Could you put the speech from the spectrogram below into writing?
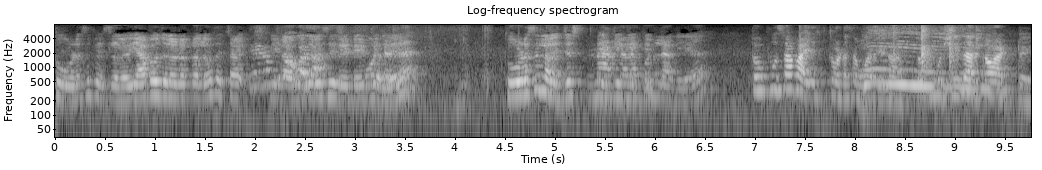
थोडस फेसला लावलं या बाजूला नका लावू त्याच्या स्किन इरिटेट झाले. थोडस जस्ट लागले तो पुसा पाहिजे थोडासा वरचा. तो मुशी सारखा वाटतोय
